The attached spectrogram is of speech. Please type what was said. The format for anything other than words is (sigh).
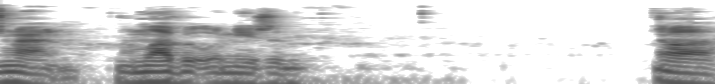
Alright, I'm live but we're muted. Uh,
